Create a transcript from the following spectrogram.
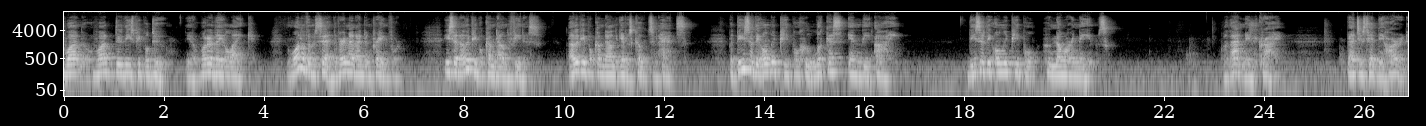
what, what do these people do? You know, what are they like? One of them said, the very man I'd been praying for, he said, other people come down to feed us. Other people come down to give us coats and hats. But these are the only people who look us in the eye. These are the only people who know our names. Well, that made me cry. That just hit me hard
